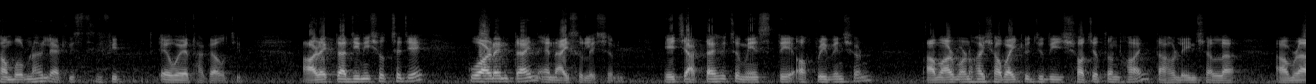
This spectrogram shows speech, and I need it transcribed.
সম্ভব না হলে অ্যাটলিস্ট থ্রি ফিট এওয়ে থাকা উচিত। আর একটা জিনিস হচ্ছে যে কোয়ারেন্টাইন অ্যান্ড আইসোলেশন এই চারটাই হচ্ছে মেন স্টে অফ প্রিভেনশন আমার মনে হয় সবাইকে যদি সচেতন হয়, তাহলে ইনশাল্লাহ আমরা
